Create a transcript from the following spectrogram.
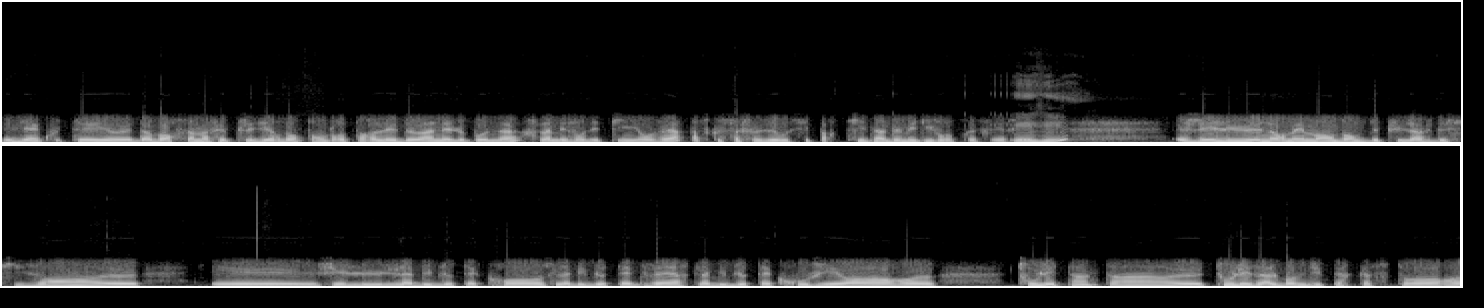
Eh bien, écoutez, euh, d'abord, ça m'a fait plaisir d'entendre parler de Anne et le bonheur, la maison des pignons verts, parce que ça faisait aussi partie d'un de mes livres préférés. Mhm. J'ai lu énormément, donc depuis l'âge de 6 ans, euh, et j'ai lu la bibliothèque rose, la bibliothèque verte, la bibliothèque rouge et or, euh, tous les Tintins, tous les albums du Père Castor.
